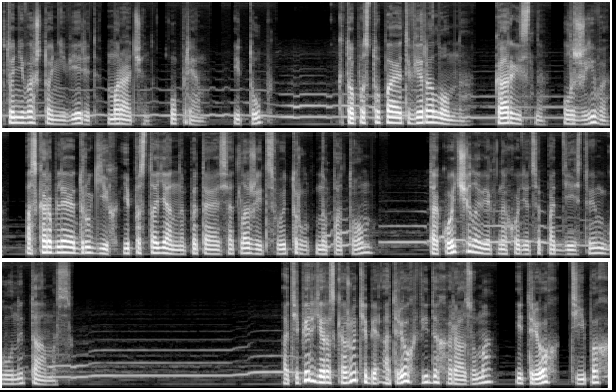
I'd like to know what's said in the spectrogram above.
кто ни во что не верит, мрачен, упрям и туп, кто поступает вероломно, корыстно, лживо, оскорбляя других и постоянно пытаясь отложить свой труд на потом, такой человек находится под действием гуны тамас. А теперь я расскажу тебе о трех видах разума и трех типах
